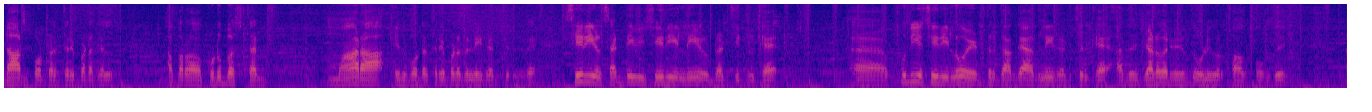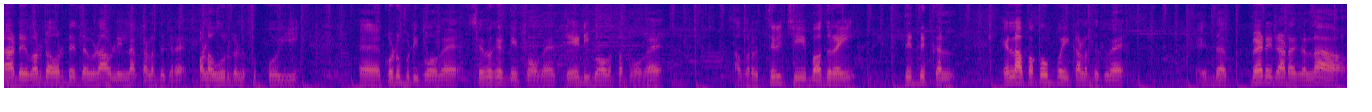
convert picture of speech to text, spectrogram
டான் போன்ற திரைப்படங்கள் அப்புறம் குடும்பஸ்தன் மாறா இது போன்ற திரைப்படங்கள்லையும் நடிச்சிருக்கிறேன். சீரியல் சன் டிவி சீரியல்லையும் அஹ், புதிய சீரியலும் எடுத்திருக்காங்க அதுலேயும் நடிச்சிருக்கேன். அது ஜனவரியிலேருந்து ஒளிபரப்பாக போகுது. நான் வருட வருடம் இந்த விழாவிலெல்லாம் கலந்துக்கிறேன். பல ஊர்களுக்கும் போய் கொடுமுடி போவேன் சிவகங்கை போவேன் தேனி மாவட்டம் போவேன் அப்புறம் திருச்சி மதுரை திண்டுக்கல் எல்லா பக்கமும் போய் கலந்துக்குவேன். இந்த மேடை நாடகங்கள்லாம்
